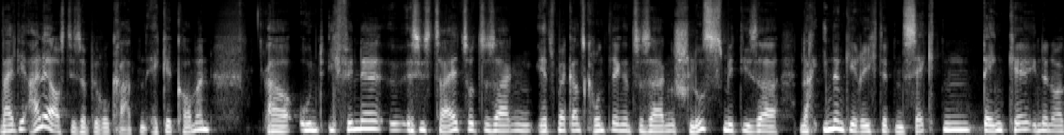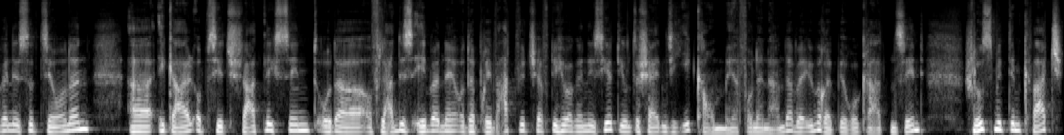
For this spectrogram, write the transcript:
weil die alle aus dieser Bürokratenecke kommen. Äh, und ich finde, es ist Zeit, sozusagen jetzt mal ganz grundlegend zu sagen, Schluss mit dieser nach innen gerichteten Sektendenke in den Organisationen, äh, egal ob sie jetzt staatlich sind oder auf Landesebene oder privatwirtschaftlich organisiert, die unterscheiden sich eh kaum mehr voneinander, weil überall Bürokraten sind. Schluss mit dem Quatsch.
